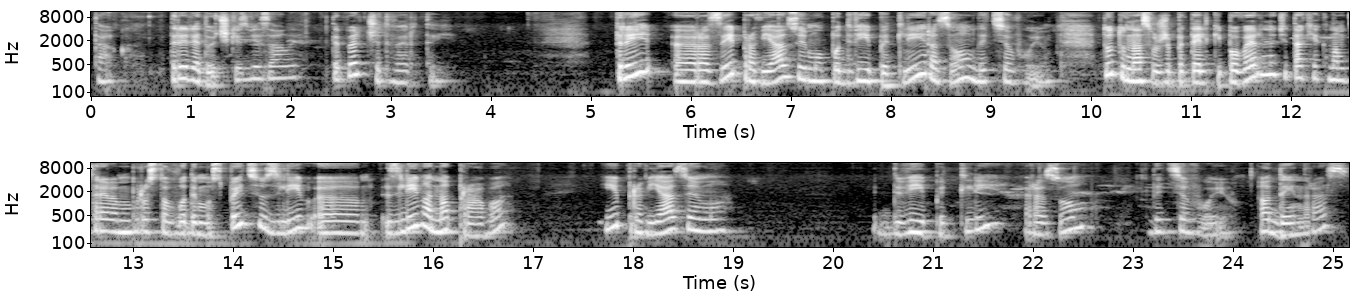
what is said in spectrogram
Так, три рядочки зв'язали. Тепер четвертий. Три е, рази пров'язуємо по дві петлі разом лицьовою. Тут у нас вже петельки повернуті, так як нам треба. Ми просто вводимо спицю злів, е, зліва направо і пров'язуємо дві петлі разом лицьовою. Один раз.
